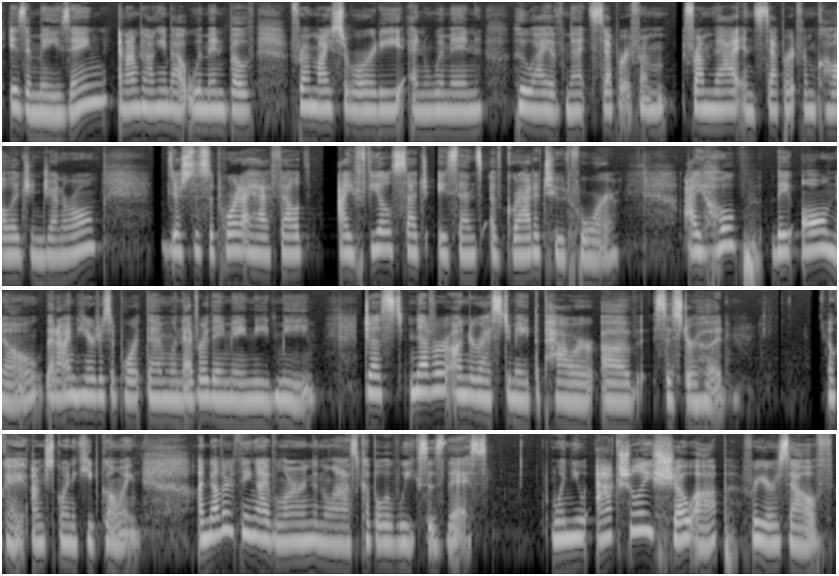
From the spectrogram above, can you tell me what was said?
is amazing. And I'm talking about women both from my sorority and women who I have met separate from from that and separate from college in general. Just the support I have felt, I feel such a sense of gratitude for. I hope they all know that I'm here to support them whenever they may need me. Just never underestimate the power of sisterhood. Okay, I'm just going to keep going. Another thing I've learned in the last couple of weeks is this when you actually show up for yourself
